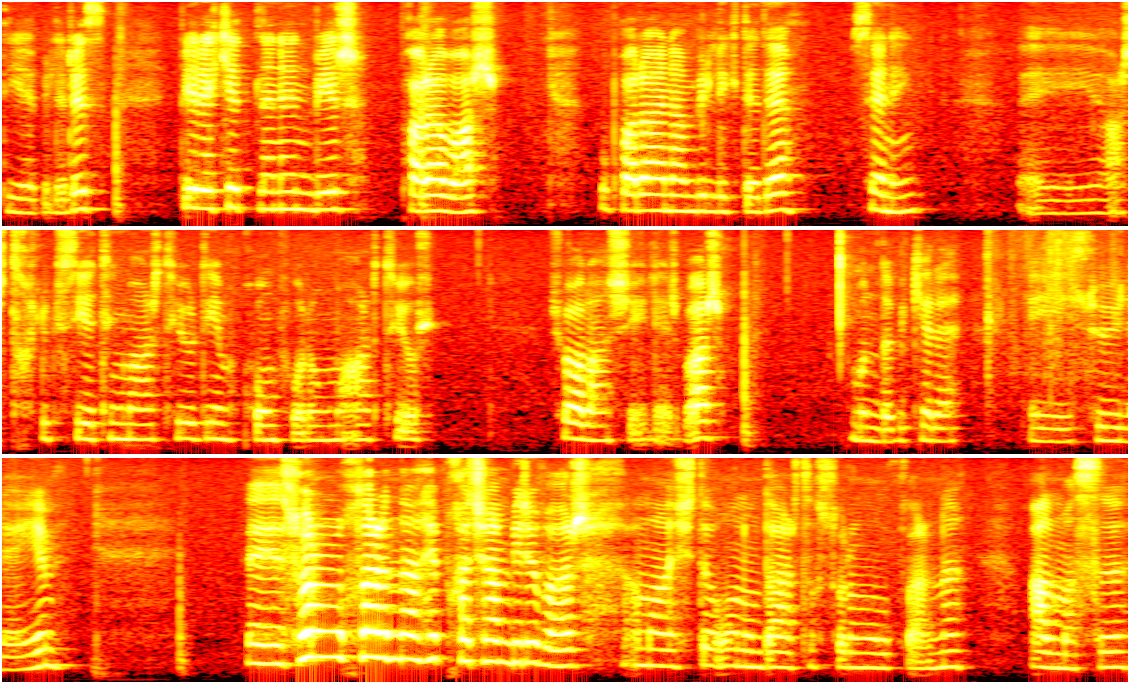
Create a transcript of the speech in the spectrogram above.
diyebiliriz. Bereketlenen bir para var. Bu parayla birlikte de senin e, artık lüksiyetin mi artıyor diyeyim, konforun mu artıyor. Çoğalan şeyler var. Bunu da bir kere e, söyleyeyim. Ee, sorumluluklarından hep kaçan biri var ama işte onun da artık sorumluluklarını alması,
